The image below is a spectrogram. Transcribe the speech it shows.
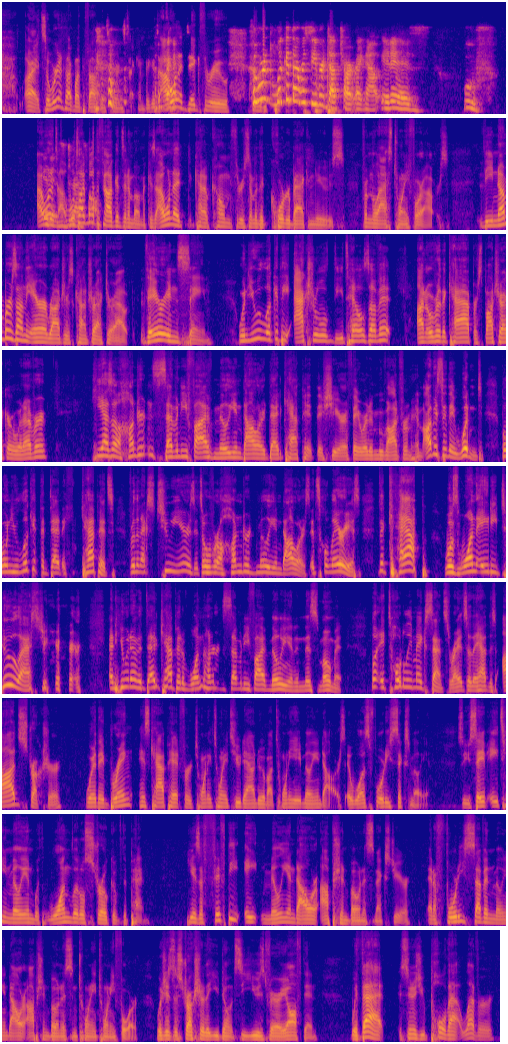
All right, so we're gonna talk about the Falcons here in a second because okay. I want to dig through. Who are look at their receiver depth chart right now? It is, oof. I want to. We'll talk about the Falcons in a moment because I want to kind of comb through some of the quarterback news from the last 24 hours. The numbers on the Aaron Rodgers contract are out. They're insane. When you look at the actual details of it on over the cap or Spotrac or whatever, he has a $175 million dead cap hit this year if they were to move on from him. Obviously, they wouldn't. But when you look at the dead cap hits for the next two years, it's over a $100 million. It's hilarious. The cap was 182 last year, and he would have a dead cap hit of 175 million in this moment. But it totally makes sense, right? So they have this odd structure where they bring his cap hit for 2022 down to about 28 million dollars. It was 46 million. So you save 18 million with one little stroke of the pen. He has a 58 million dollar option bonus next year and a 47 million dollar option bonus in 2024, which is a structure that you don't see used very often. With that, as soon as you pull that lever,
